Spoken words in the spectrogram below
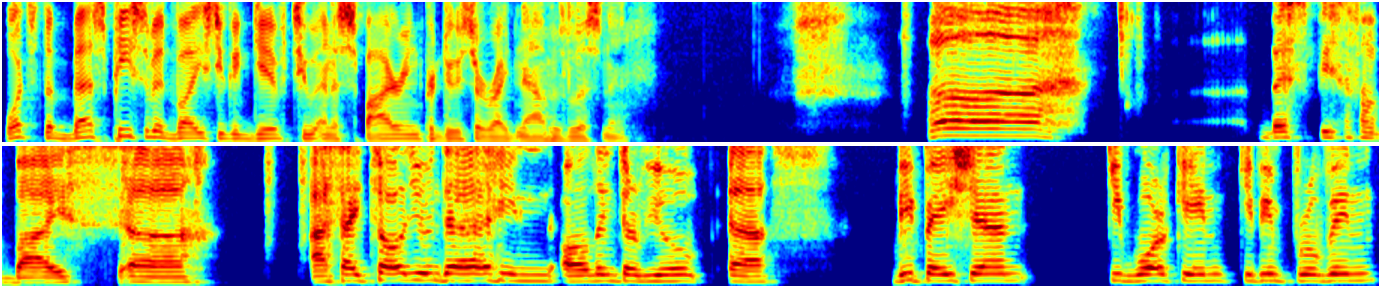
What's the best piece of advice you could give to an aspiring producer right now who's listening? uh best piece of advice uh as i told you in the in all the interview uh be patient keep working keep improving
